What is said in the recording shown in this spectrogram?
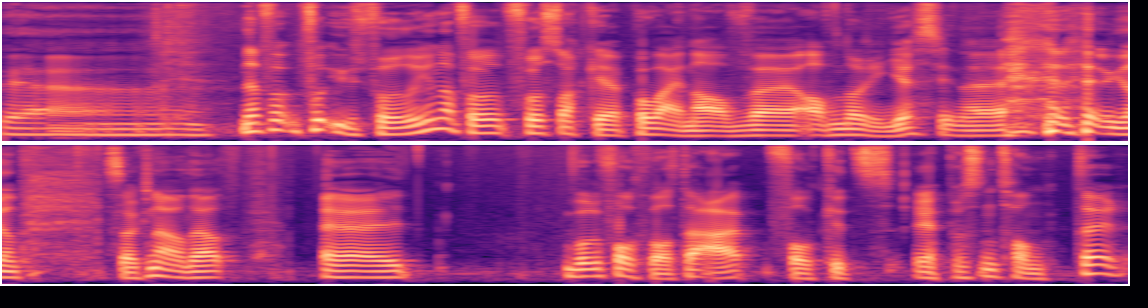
Nei, for, for, utfordringen, da, for, for, å snakke på vegne av, av Norge sine liksom, Saken er det at eh, våre folkevalgte er folkets representanter.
